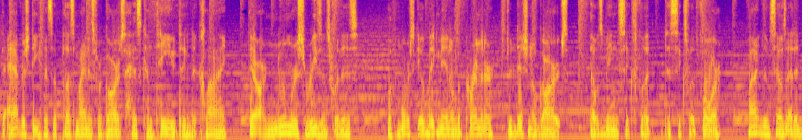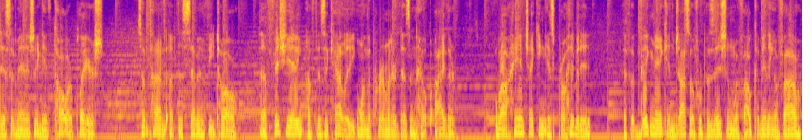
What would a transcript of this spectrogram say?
the average defensive plus minus for guards has continued to decline. There are numerous reasons for this. With more skilled big men on the perimeter, traditional guards, those being 6 foot to 6 foot 4, find themselves at a disadvantage against taller players, sometimes up to 7 feet tall. The officiating of physicality on the perimeter doesn't help either. While hand checking is prohibited, if a big man can jostle for position without committing a foul,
